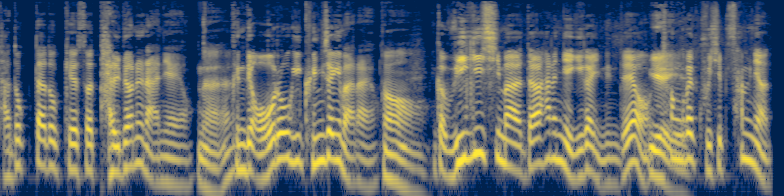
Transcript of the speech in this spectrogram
다독다독해서 달변은 아니에요. 네. 근데 어록이 굉장히 많아요. 어. 그러니까 위기시마다 하는 얘기가 있는데요. 예, 1993년 예.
